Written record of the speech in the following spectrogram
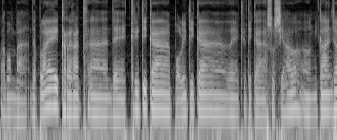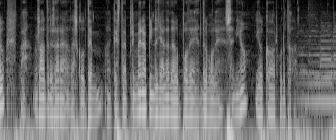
la bomba de plaer, carregat eh, de crítica política, de crítica social, el Miquel Àngel. Va, nosaltres ara l'escoltem, aquesta primera pinzellada del poder del voler, senyor i el cor brutal. Es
